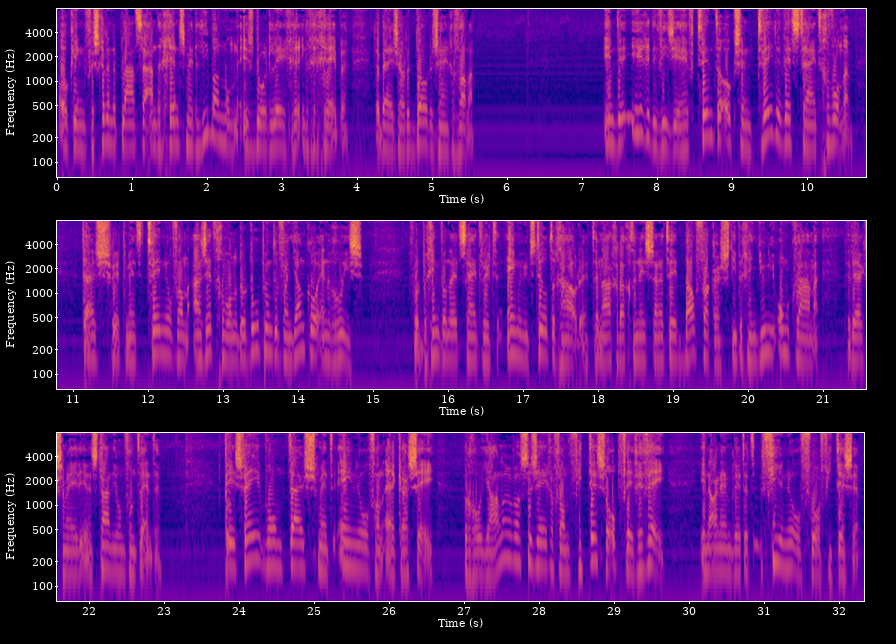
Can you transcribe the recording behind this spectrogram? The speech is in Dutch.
Ook in verschillende plaatsen aan de grens met Libanon is door het leger ingegrepen. Daarbij zouden doden zijn gevallen. In de eredivisie heeft Twente ook zijn tweede wedstrijd gewonnen. Thuis werd met 2-0 van AZ gewonnen door doelpunten van Janko en Ruiz. Voor het begin van de wedstrijd werd 1 minuut stilte gehouden. Ten nagedachtenis aan de twee bouwvakkers die begin juni omkwamen bij werkzaamheden in het stadion van Twente. PSV won thuis met 1-0 van RKC. Royaler was de zege van Vitesse op VVV. In Arnhem werd het 4-0 voor Vitesse.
